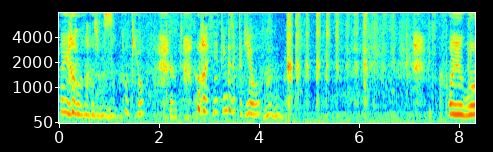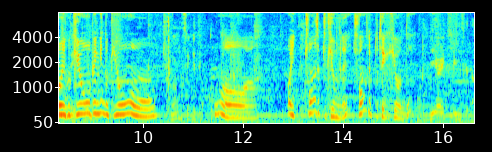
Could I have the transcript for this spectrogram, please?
나 이거 너무 나고 싶었어. 너무 귀여워. 와, 이 핑크색도 귀여워. 어이 뭐야 이거 귀여워 펭귄도 귀여워 주황색에도 있고. 우와 아 이 주황색도 귀엽네 주황색도 되게 귀여운데 리얼 키위세다.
